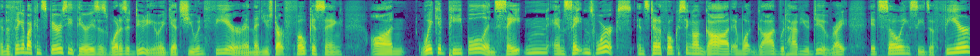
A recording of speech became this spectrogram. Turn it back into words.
And the thing about conspiracy theories is what does it do to you? It gets you in fear, and then you start focusing on wicked people and Satan and Satan's works instead of focusing on God and what God would have you do, right? It's sowing seeds of fear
